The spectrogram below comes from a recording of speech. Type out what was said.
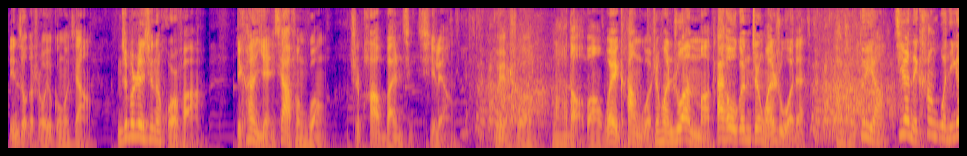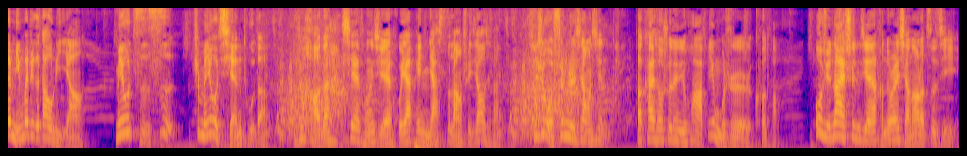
临走的时候又跟我讲：“你这么任性的活法，别看眼下风光。”只怕晚景凄凉。我也说拉倒吧，我也看过《甄嬛传》嘛，太后跟甄嬛说的。他说对呀，既然你看过，你应该明白这个道理呀。没有子嗣是没有前途的。我说好的，谢谢同学，回家陪你家四郎睡觉去吧。其实我甚至相信他开头说那句话并不是客套。或许那一瞬间，很多人想到了自己，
